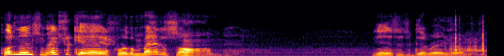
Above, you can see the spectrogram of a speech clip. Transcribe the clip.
Putting in some extra cash for the Madison. Yeah, this is a good radio.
